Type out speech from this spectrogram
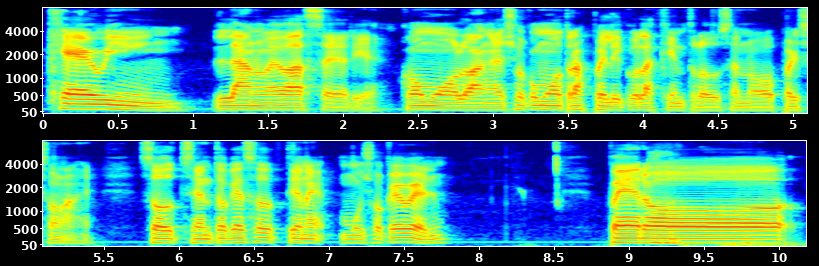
carrying la nueva serie, como lo han hecho como otras películas que introducen nuevos personajes. So, siento que eso tiene mucho que ver. Pero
